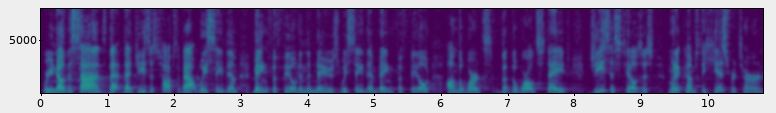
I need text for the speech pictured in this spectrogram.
Where you know the signs that, that Jesus talks about. We see them being fulfilled in the news. We see them being fulfilled on the, words, the, the world stage. Jesus tells us when it comes to his return,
